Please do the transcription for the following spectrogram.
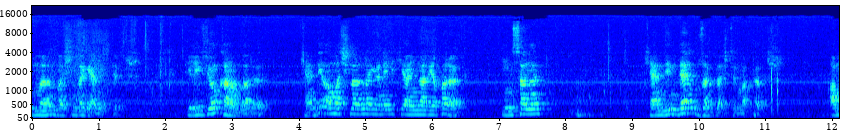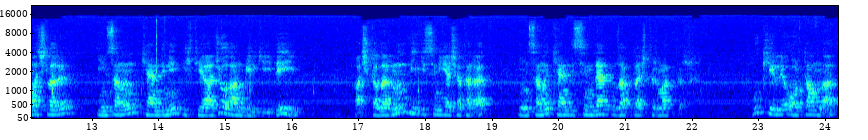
bunların başında gelmektedir. Televizyon kanalları kendi amaçlarına yönelik yayınlar yaparak insanı kendinden uzaklaştırmaktadır. Amaçları insanın kendinin ihtiyacı olan bilgiyi değil, başkalarının bilgisini yaşatarak insanı kendisinden uzaklaştırmaktır. Bu kirli ortamla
